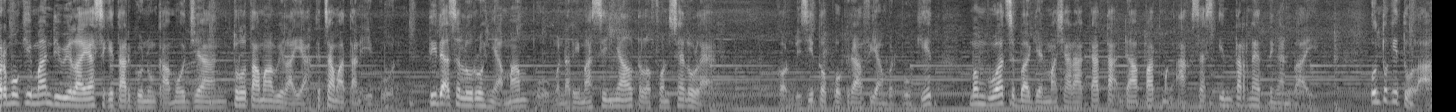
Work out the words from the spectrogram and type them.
Permukiman di wilayah sekitar Gunung Kamojang, terutama wilayah Kecamatan Ibun, tidak seluruhnya mampu menerima sinyal telepon seluler. Kondisi topografi yang berbukit membuat sebagian masyarakat tak dapat mengakses internet dengan baik. Untuk itulah,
